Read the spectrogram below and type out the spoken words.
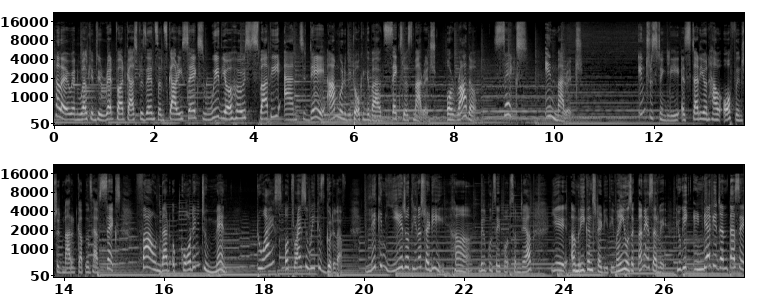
Hello and welcome to Red Podcast Presents Sanskari Sex with your host Swati and today I'm going to be talking about sexless marriage or rather sex in marriage. Interestingly, a study on how often should married couples have sex found that according to men twice और thrice a week is good enough लेकिन ये जो थी ना स्टडी हाँ बिल्कुल सही समझे आप। ये अमेरिकन स्टडी थी, वही हो सकता ना ये सर्वे क्योंकि इंडिया की जनता से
